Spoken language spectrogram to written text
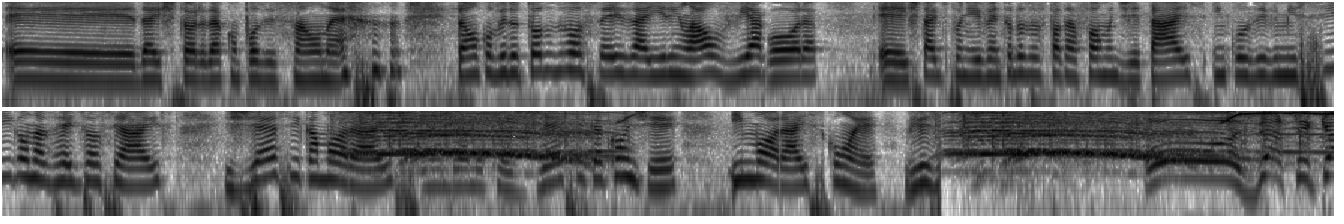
é, da história da composição, né? então convido todos vocês a irem lá ouvir agora. É, está disponível em todas as plataformas digitais. Inclusive me sigam nas redes sociais. Jéssica Moraes, lembrando que é Jéssica com G e Moraes com E. Viu? Ô, Jéssica,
